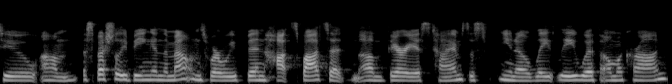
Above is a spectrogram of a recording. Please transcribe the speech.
to, um, especially being in the mountains where we've been hotspots at um, various times, this, you know, lately with Omicron.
